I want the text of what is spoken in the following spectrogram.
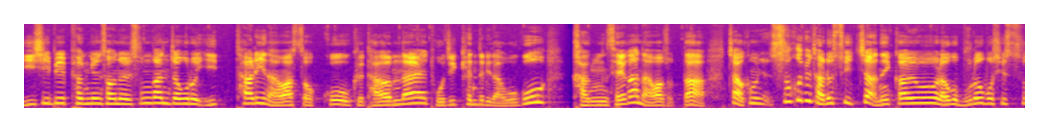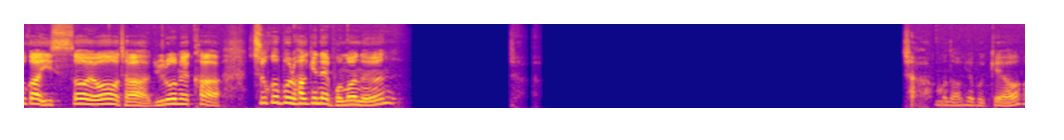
20일 평균선을 순간적으로 이탈이 나왔었고 그 다음날 도지 캔들이 나오고 강세가 나와줬다. 자 그럼 수급이 다를 수 있지 않을까요? 라고 물어보실 수가 있어요. 자 뉴로메카 수급을 확인해 보면은 한번 더 확인해 볼게요.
